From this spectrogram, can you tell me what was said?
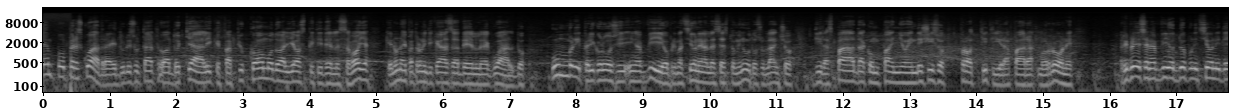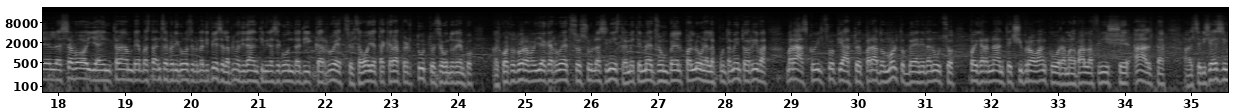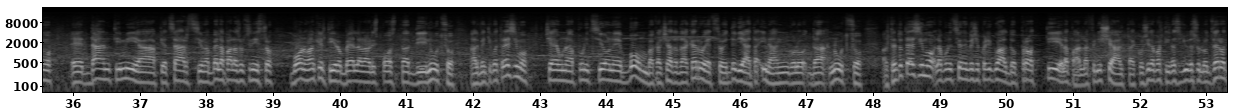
Tempo per squadra ed un risultato ad occhiali che fa più comodo agli ospiti del Savoia che non ai padroni di casa del Gualdo. Umbri pericolosi in avvio, primazione al sesto minuto sul lancio di La Spada, compagno indeciso, Protti tira para Morrone. Ripresa in avvio due punizioni del Savoia, entrambe abbastanza pericolose per la difesa, la prima di Dantimi, la seconda di Carruezzo. Il Savoia attaccherà per tutto il secondo tempo. Al quarto d'ora va via Carruezzo sulla sinistra, mette in mezzo un bel pallone, all'appuntamento arriva Marasco, il suo piatto è parato molto bene da Nuzzo, poi Carannante ci prova ancora ma la palla finisce alta. Al sedicesimo è Dantimi a piazzarsi una bella palla sul sinistro, buono anche il tiro, bella la risposta di Nuzzo. Al ventiquattresimo c'è una punizione bomba calciata da Carruezzo e deviata deviata in angolo da Nuzzo. Al 38 la punizione invece per il Gualdo, Protti e la palla finisce alta così la partita si chiude sullo 0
